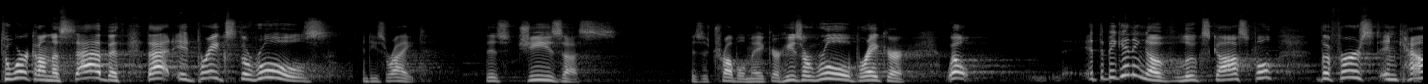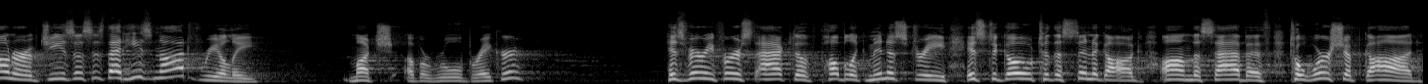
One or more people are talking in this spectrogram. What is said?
to work on the Sabbath, that it breaks the rules. And he's right. This Jesus is a troublemaker, he's a rule breaker. Well, at the beginning of Luke's gospel, the first encounter of Jesus is that he's not really much of a rule breaker. His very first act of public ministry is to go to the synagogue on the Sabbath to worship God.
